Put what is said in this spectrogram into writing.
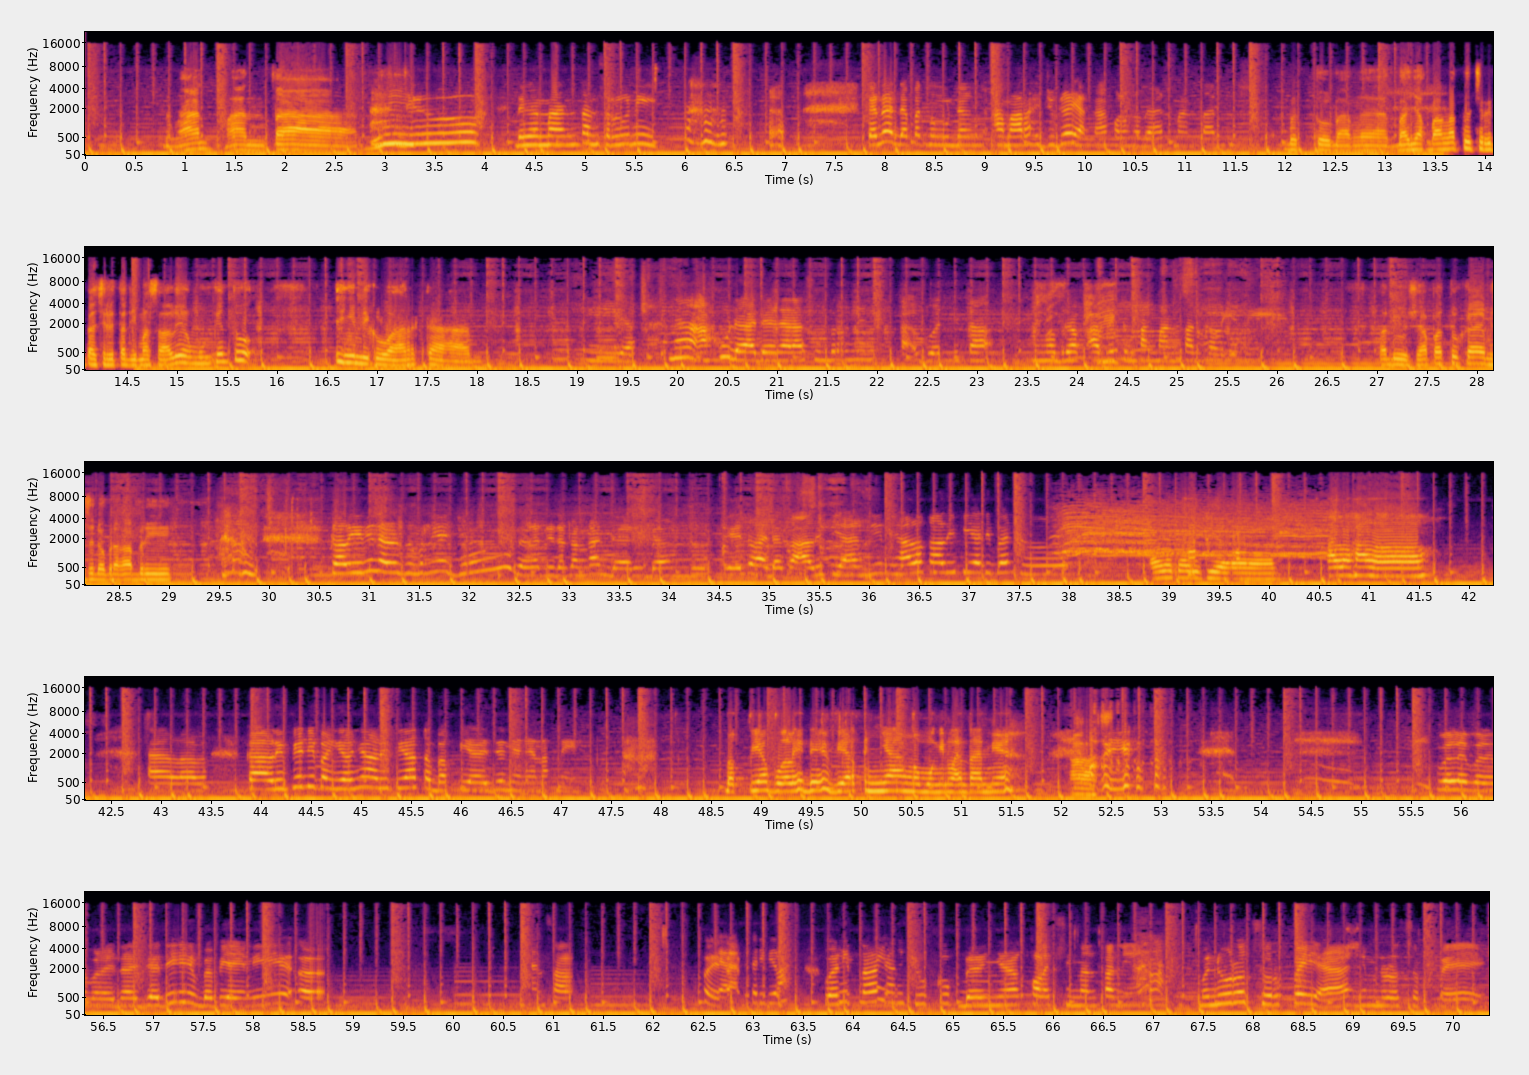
dengan mantan. Aduh, dengan mantan seru nih. Karena dapat mengundang amarah juga ya kak kalau ngebahas mantan. Betul banget. Banyak banget tuh cerita-cerita di masa lalu yang mungkin tuh ingin dikeluarkan. Iya. Nah, aku udah ada narasumbernya nih kak buat kita ngobrol abis tentang mantan kali ini. Aduh, siapa tuh kayak yang bisa dobrak abrik? Kali ini narasumbernya jauh banget didatangkan dari Bandung. Yaitu ada Kak Alivia Andini. Halo Kak Alivia di Bandung. Halo Kak Olivia. Halo, halo. Halo. Kak Alivia dipanggilnya Alivia atau Bakpia aja nih yang enak nih? Bakpia boleh deh biar kenyang ngomongin mantannya. Ah, Oh iya. Boleh boleh boleh. Nah jadi Mbak Pia ini salah- apa ya? bisa dibilang Wanita yang cukup banyak koleksi mantan ya. Menurut survei ya, ini menurut survei.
